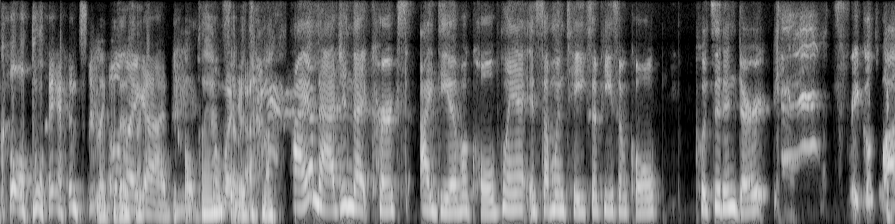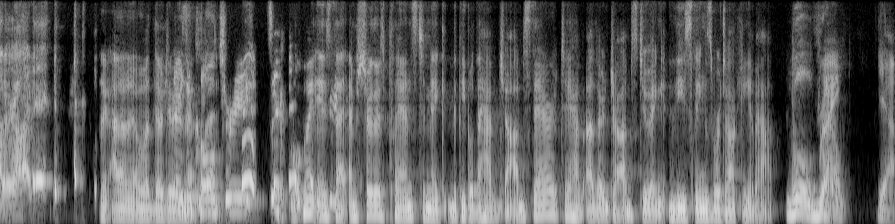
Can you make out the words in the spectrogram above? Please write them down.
coal plants. Like oh my god. Coal plants. Oh my God. I imagine that Kirk's idea of a coal plant is someone takes a piece of coal, puts it in dirt, sprinkles water on it. like I don't know what they're doing. There's a there, coal but tree. It's a The coal point is that I'm sure there's plans to make the people that have jobs there to have other jobs doing these things we're talking about. well, right. Well, yeah.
